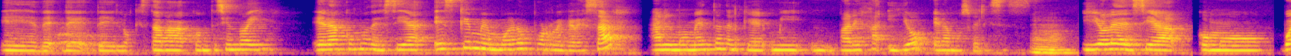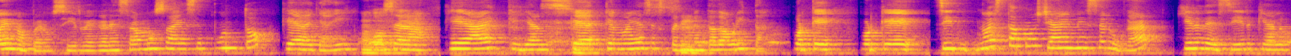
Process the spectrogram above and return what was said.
eh, de, de, de lo que estaba aconteciendo ahí, era como decía, es que me muero por regresar al momento en el que mi pareja y yo éramos felices. Y yo le decía como, bueno, pero si regresamos a ese punto, ¿qué hay ahí? O sea, ¿qué hay que ya que, no hayas experimentado ahorita? Porque, porque si no estamos ya en ese lugar, quiere decir que algo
